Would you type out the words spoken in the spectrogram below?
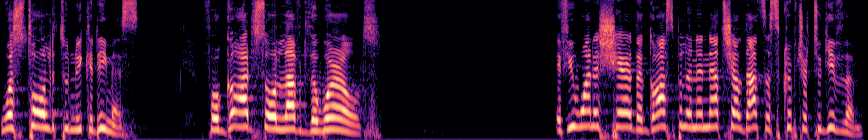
was told to Nicodemus. For God so loved the world. If you want to share the gospel in a nutshell, that's a scripture to give them.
